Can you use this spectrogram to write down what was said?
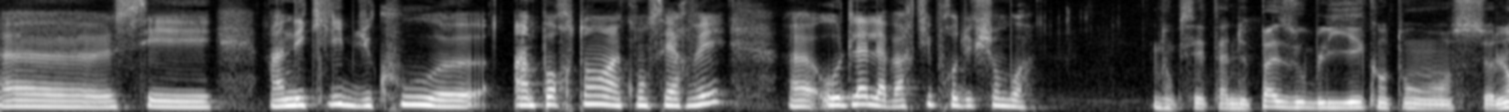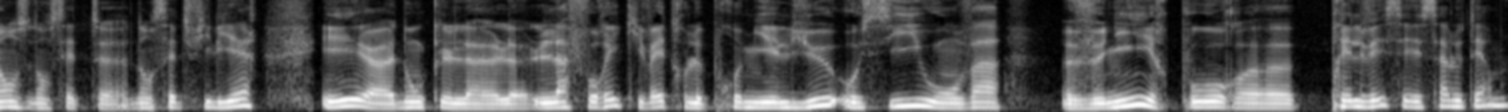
Euh, c'est un équilibre du coup euh, important à conserver euh, au-delà de la partie production bois. Donc c'est à ne pas oublier quand on se lance dans cette, dans cette filière. Et donc la, forêt qui va être le premier lieu aussi où on va venir pour prélever, c'est ça le terme?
